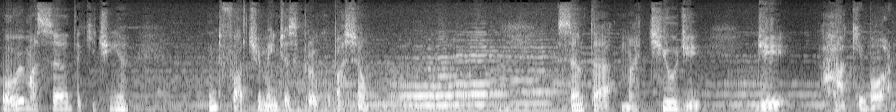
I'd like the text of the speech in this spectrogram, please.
Houve uma santa que tinha muito fortemente essa preocupação. Santa Matilde de Hackeborn.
